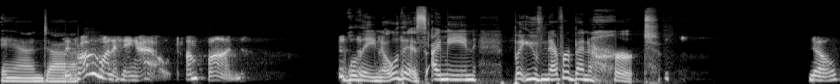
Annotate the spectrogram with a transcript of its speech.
And, They uh, probably want to hang out. I'm fun. well, they know this. I mean, but you've never been hurt. No.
